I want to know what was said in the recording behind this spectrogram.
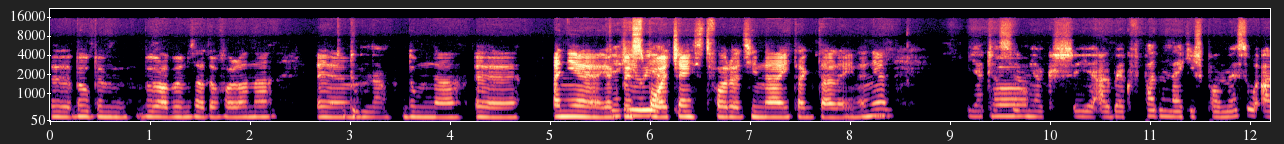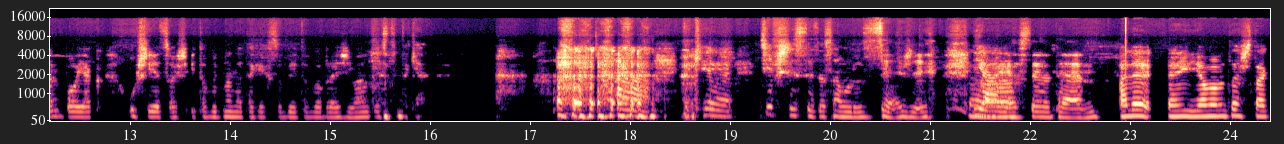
e, byłbym byłabym zadowolona, Dumna. dumna, y, a nie jakby Jakiego ja- społeczeństwo, rodzina i tak dalej, no nie? Ja czasem Bo- jak szyję, albo jak wpadnę na jakiś pomysł, albo jak uszyję coś i to wygląda tak, jak sobie to wyobraziłam, to jestem takie... A, takie, gdzie wszyscy to są luzerzy. Ja Tak. jestem ten. Ale ej, ja mam też tak,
